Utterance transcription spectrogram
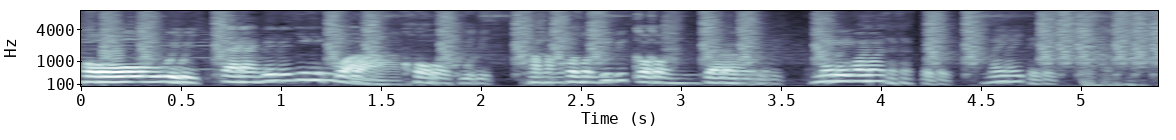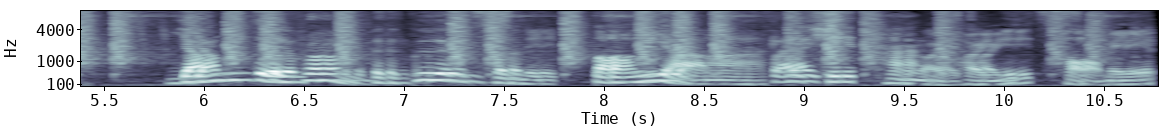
โควิดแรงได้ยิ่งกว่าโควิดทำคนวิกลจริตไม่ว่าจะติดไม่ติด ย้ำเตือนเพราะเห็นเป็นเพื่อนสนิท ตอนนี้อย่ามาใกล้ชิดห่างหน่อยถอยนิดสองเมตร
